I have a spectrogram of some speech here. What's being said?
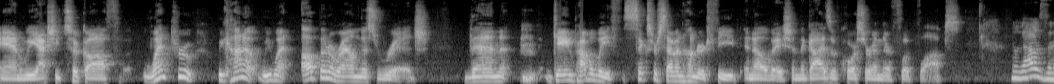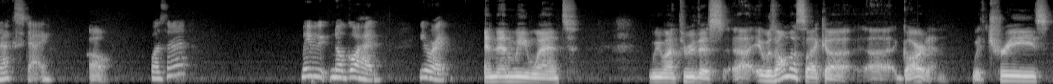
and we actually took off went through we kind of we went up and around this ridge then gained probably six or seven hundred feet in elevation the guys of course are in their flip-flops No, that was the next day, oh wasn't it? Maybe no. Go ahead. You're right. and then we went we went through this uh, it was almost like a, a garden with trees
